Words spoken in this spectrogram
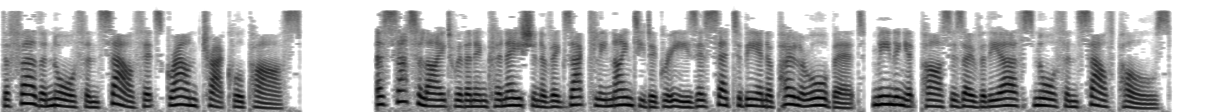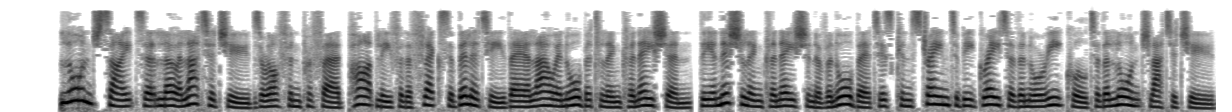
the further north and south its ground track will pass. A satellite with an inclination of exactly 90 degrees is said to be in a polar orbit, meaning it passes over the Earth's north and south poles. Launch sites at lower latitudes are often preferred partly for the flexibility they allow in orbital inclination. The initial inclination of an orbit is constrained to be greater than or equal to the launch latitude.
